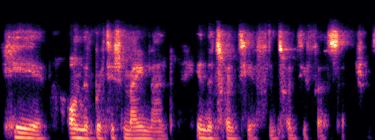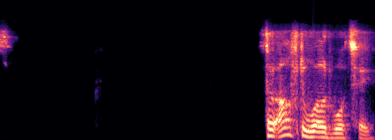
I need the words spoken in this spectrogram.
here on the British mainland in the 20th and 21st centuries? So after World War II,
